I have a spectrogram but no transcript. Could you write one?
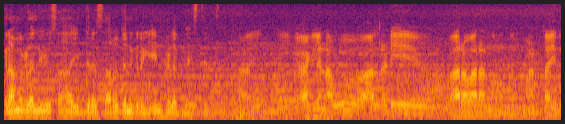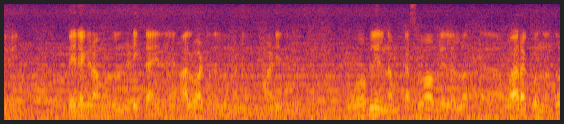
ಗ್ರಾಮಗಳಲ್ಲಿಯೂ ಸಹ ಇದ್ದರೆ ಸಾರ್ವಜನಿಕರಿಗೆ ಏನು ಹೇಳಕ್ ಬಯಸ್ತೀರಿ ಸರ್? ಈಗಾಗಲೇ ನಾವು ಆಲ್ರೆಡಿ ವಾರ ವಾರನೂ ಒಂದೊಂದು ಮಾಡ್ತಾ ಇದ್ದೀವಿ ಬೇರೆ ಗ್ರಾಮಗಳಲ್ಲೂ ನಡೀತಾ ಇದೆ. ಆಲ್ವಾಟದಲ್ಲೂ ಮನೆ ಒಂದು ಮಾಡಿದ್ದೀವಿ ಹೋಬ್ಳಿ ನಮ್ಮ ಕಸಬಾ ಹೋಬ್ಳಿಲಲ್ಲೂ ಆ, ವಾರಕ್ಕೆ ಒಂದೊಂದು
